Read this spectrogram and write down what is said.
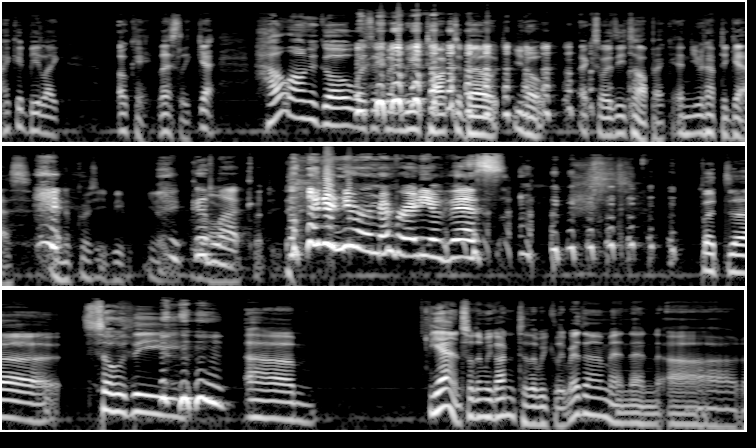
I could be like, okay, Lesley, get. How long ago was it when we talked about you know X Y Z topic, and you'd have to guess, and of course you'd be you know good wrong, luck. But, I didn't even remember any of this. but uh, so the um, yeah, and so then we got into the weekly rhythm, and then uh,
